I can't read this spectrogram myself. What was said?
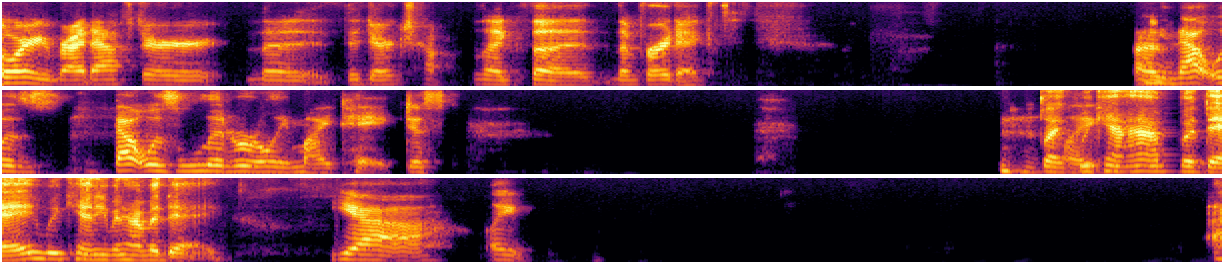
story right after the the Derek like the the verdict. I mean, that was that was literally my take. Just like, like we can't have a day. We can't even have a day. Yeah, like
